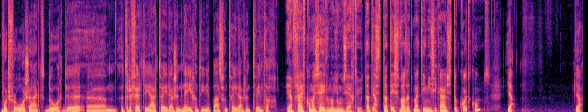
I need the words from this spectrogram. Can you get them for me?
wordt veroorzaakt door de, het refertejaar 2019 in plaats van 2020. Ja, 5,7 miljoen zegt u. Dat, is, dat is wat het Martini ziekenhuis tekort komt? Ja. Ja,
